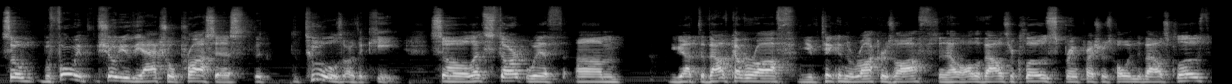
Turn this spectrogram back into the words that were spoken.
So before we show you the actual process, the, the tools are the key. So let's start with um, you got the valve cover off, you've taken the rockers off, so now all the valves are closed, spring pressure is holding the valves closed.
